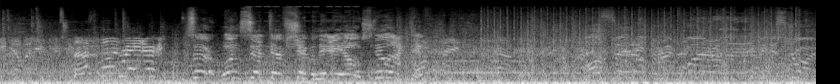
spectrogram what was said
EW. Last one, Raider! Sir, one SetDef ship in the AO, still active. All set up, direct fire on that enemy destroyer.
